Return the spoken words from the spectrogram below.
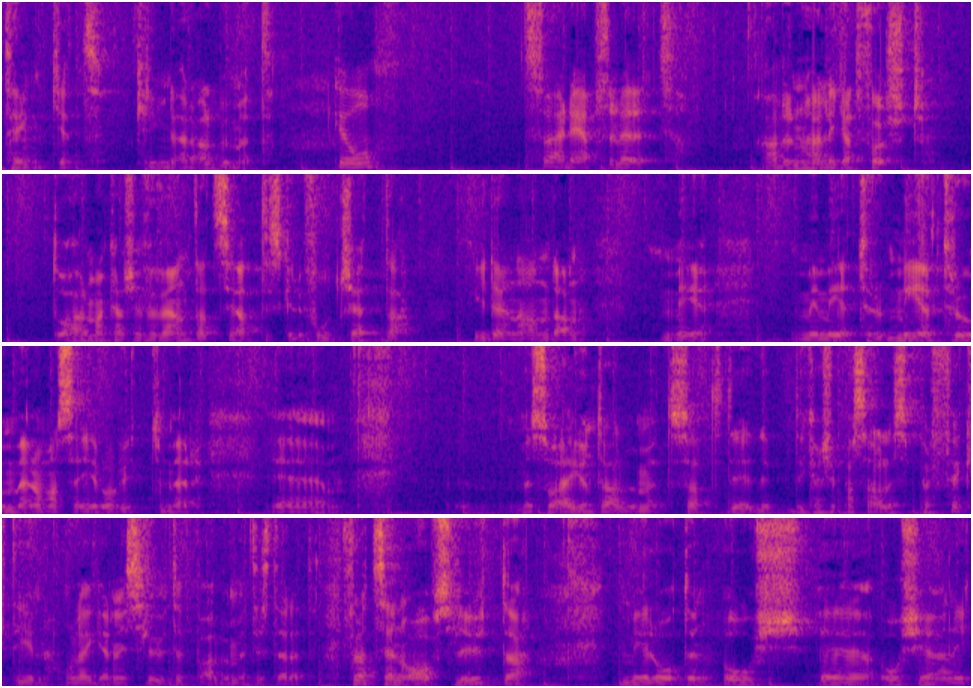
tänket kring det här albumet. Jo, så är det absolut. Hade den här legat först, då hade man kanske förväntat sig att det skulle fortsätta i den andan med, med mer, mer trummor, om man säger, och rytmer. Eh, men så är ju inte albumet, så att det, det, det, kanske passar alldeles perfekt in att lägga den i slutet på albumet istället. För att sen avsluta med låten eh, Oceanic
